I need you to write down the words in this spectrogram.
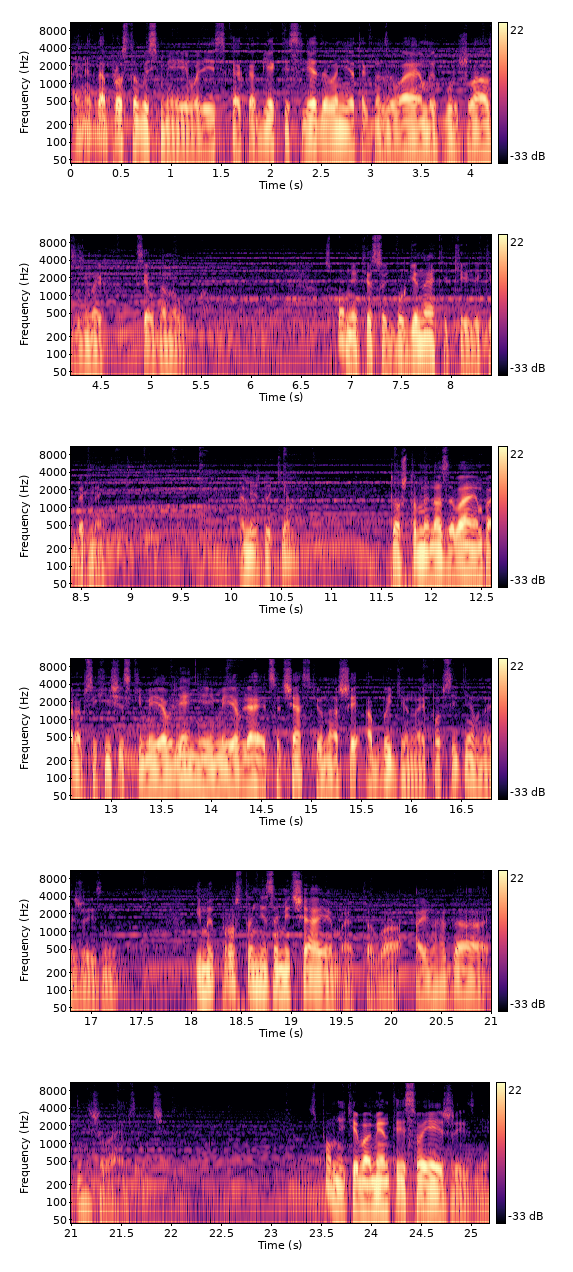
а иногда просто высмеивались, как объект исследования так называемых буржуазных псевдонаук. Вспомните судьбу генетики или кибернетики. А между тем, то, что мы называем парапсихическими явлениями, является частью нашей обыденной, повседневной жизни. И мы просто не замечаем этого, а иногда и не желаем замечать. Вспомните моменты из своей жизни,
